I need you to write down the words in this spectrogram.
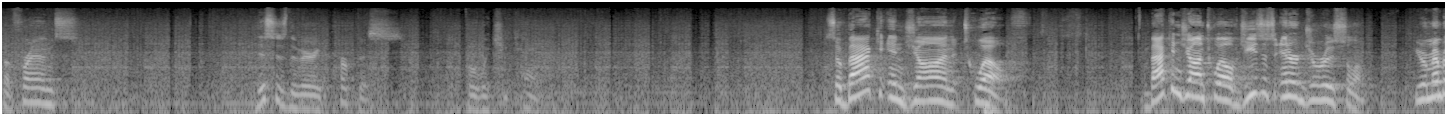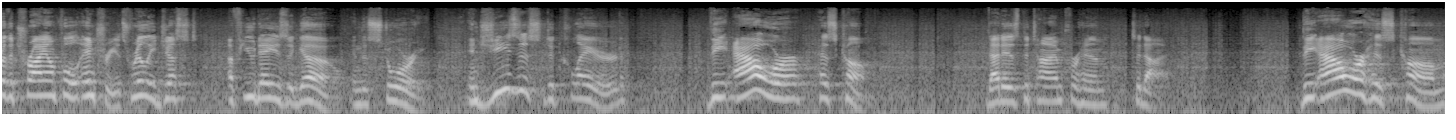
But, friends, this is the very purpose for which he came. So, back in John 12, back in John 12, Jesus entered Jerusalem. You remember the triumphal entry. It's really just a few days ago in the story. And Jesus declared, The hour has come. That is the time for him to die. The hour has come,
